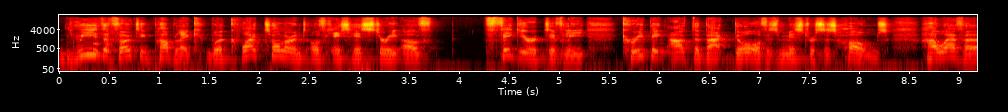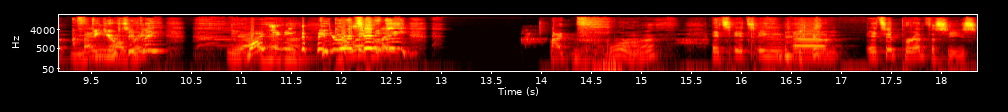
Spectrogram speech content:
We, the voting public, were quite tolerant of his history of figuratively creeping out the back door of his mistress's homes. However, many are ra- Figuratively? yeah, Why do you need the figuratively? Figuratively? I, it's it's in um, it's in parentheses.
